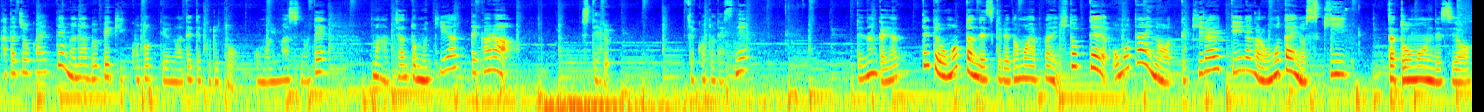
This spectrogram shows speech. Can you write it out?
形を変えて学ぶべきことっていうのは出てくると思いますので、まあ、ちゃんと向き合ってからしてるってことですね。でなんかやってて思ったんですけれどもやっぱり人って重たいのって嫌いって言いながら重たいの好きだと思うんですよ。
